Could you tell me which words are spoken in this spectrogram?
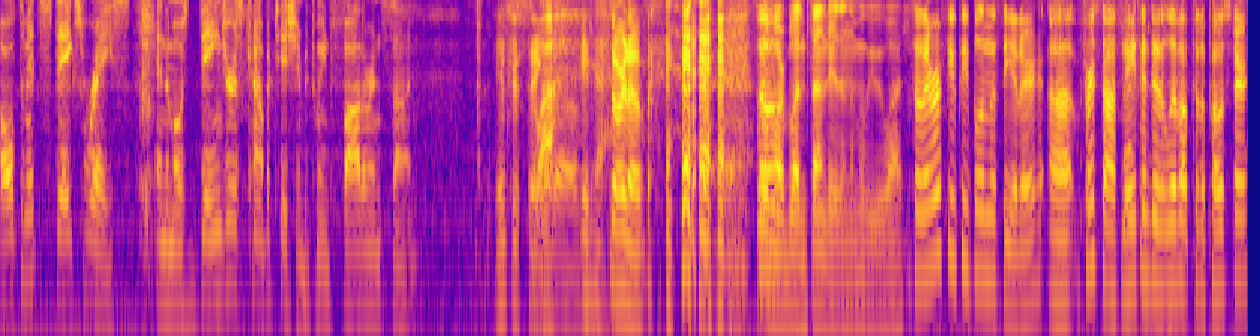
ultimate stakes race and the most dangerous competition between father and son. Interesting. Sort of, It's yeah. Sort of. It's a little more blood and thunder than the movie we watched. So there were a few people in the theater. Uh, first off, Nathan, did it live up to the poster?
